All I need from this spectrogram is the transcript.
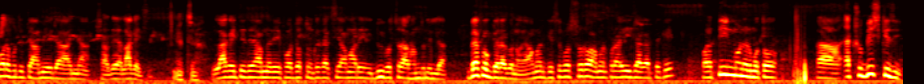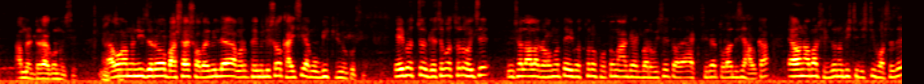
পরবর্তীতে আমি এটা আইনা সাজায় লাগাইছি। আচ্ছা। লাগাইতে যে আপনার এই যত্ন করে রাখছি আমার এই দুই বছর আলহামদুলিল্লাহ ব্যাপক ড্রাগন হয়। আমার গেছে বছরও আমার প্রায় এই জায়গার থেকে প্রায় তিন মনের মতো একশো বিশ কেজি আপনার ড্রাগন হয়েছে। এবং আমরা নিজেরও বাসায় সবাই মিলে আমার ফ্যামিলি সহ খাইছি এবং বিক্রিও করছি। এই বছর গেছে বছরও হয়েছে ইনশাল্লাহ রহমতে এই বছরও প্রথম আগে একবার হয়েছে তো এক সিরা তোলা দিছি হালকা। এখন আবার সিজনে বৃষ্টি বৃষ্টি পড়ছে যে,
